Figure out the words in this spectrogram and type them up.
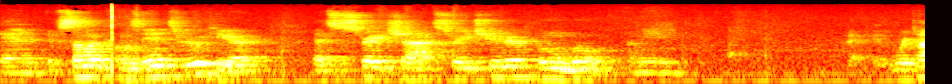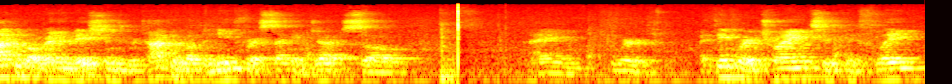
And if someone comes in through here, that's a straight shot, straight shooter, boom, boom. I mean, we're talking about renovations, we're talking about the need for a second judge, so I, we're, I think we're trying to conflate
